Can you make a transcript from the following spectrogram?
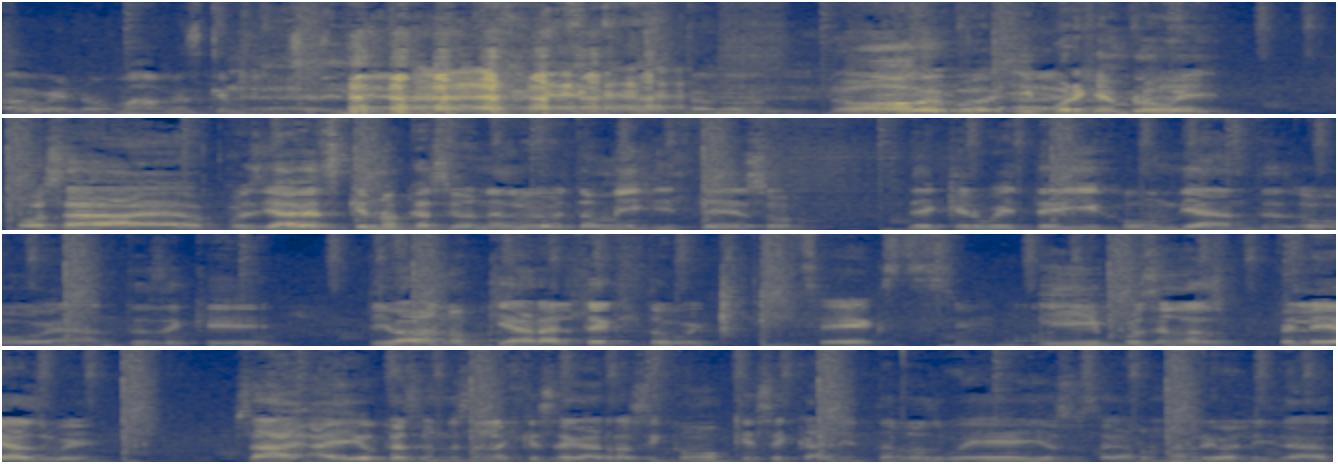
Ah, güey, no mames, que pinche. No, güey, pues, y por ejemplo, güey, o sea, pues ya ves que en ocasiones, güey, ahorita me dijiste eso, de que el güey te dijo un día antes o antes de que te iba a noquear al texto, güey. Sexto, sí. Y pues en las peleas, güey, O sea, hay ocasiones en las que se agarra así como que se calientan los güeyes o se agarra una rivalidad.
